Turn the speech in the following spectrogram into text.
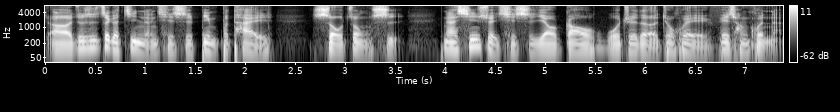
呃就是这个技能其实并不太受重视。那薪水其实要高，我觉得就会非常困难。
